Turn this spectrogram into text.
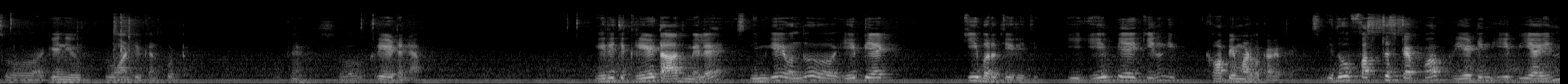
so again you, you want you can put okay so create an app. ಈ ರೀತಿ ಕ್ರಿಯೇಟ್ ಆದಮೇಲೆ ನಿಮಗೆ ಒಂದು ಎ ಪಿ ಐ ಕೀ ಬರುತ್ತೆ ಈ ರೀತಿ. ಈ ಎ ಪಿ ಐ ಕೀನ ನೀವು ಕಾಪಿ ಮಾಡಬೇಕಾಗತ್ತೆ. ಇದು first step of creating A P I in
